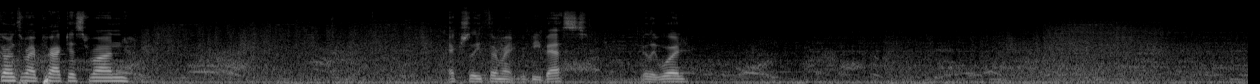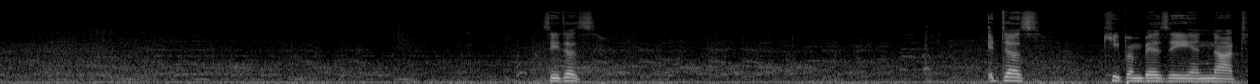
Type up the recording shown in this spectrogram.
Going through my practice run. Actually, thermite would be best. Really would. See, it does. It does keep them busy and not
